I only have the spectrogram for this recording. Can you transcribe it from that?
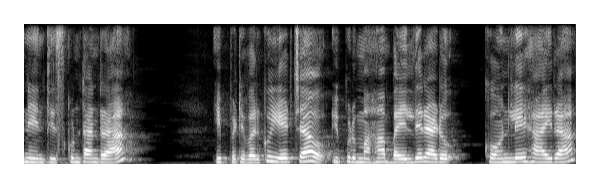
నేను తీసుకుంటాన్రా. ఇప్పటి వరకు ఏడ్చావు ఇప్పుడు మహా బయలుదేరాడు. కోన్లే హాయిరా.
